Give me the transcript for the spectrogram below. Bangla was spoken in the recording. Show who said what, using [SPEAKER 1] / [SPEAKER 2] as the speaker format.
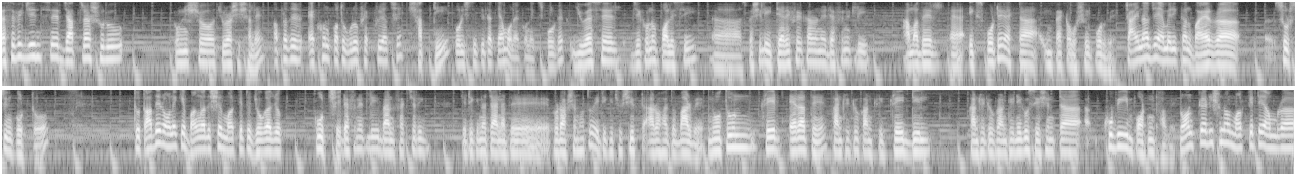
[SPEAKER 1] প্যাসিফিক জিন্সের যাত্রা শুরু উনিশশো চুরাশি সালে।
[SPEAKER 2] আপনাদের এখন কতগুলো ফ্যাক্টরি আছে?
[SPEAKER 1] সাতটি।
[SPEAKER 2] পরিস্থিতিটা কেমন এখন এক্সপোর্টের
[SPEAKER 1] ইউএসের যে কোনো পলিসি স্পেশালি ট্যারিফের কারণে ডেফিনেটলি আমাদের এক্সপোর্টে একটা ইম্প্যাক্ট অবশ্যই পড়বে।
[SPEAKER 2] চায়না যে আমেরিকান বায়াররা সোর্সিং করতো তো তাদের অনেকে বাংলাদেশের মার্কেটে যোগাযোগ করছে।
[SPEAKER 1] ডেফিনেটলি ম্যানুফ্যাকচারিং যেটি কিনা চায়নাতে প্রোডাকশন হতো এটি কিছু শিফট আরও হয়তো বাড়বে নতুন trade এরাতে country to country trade deal country to country নেগোসিয়েশনটা খুবই ইম্পর্ট্যান্ট হবে
[SPEAKER 2] নন ট্র্যাডিশনাল মার্কেটে আমরা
